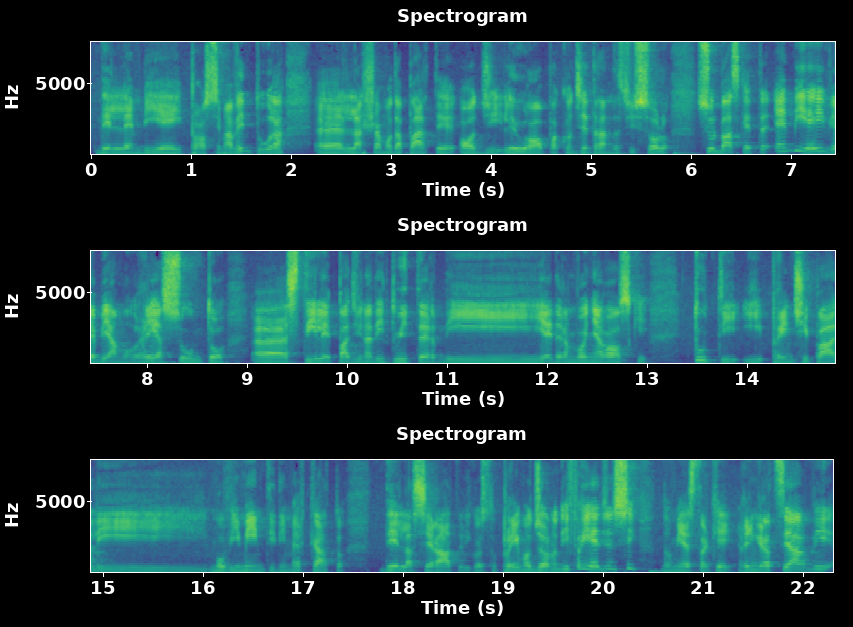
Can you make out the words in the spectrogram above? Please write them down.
dell'NBA prossima avventura. Eh, lasciamo da parte oggi l'Europa concentrandoci solo sul basket NBA. Vi abbiamo riassunto eh, stile pagina di Twitter di Adrian Wojnarowski tutti i principali movimenti di mercato della serata di questo primo giorno di free agency. Non mi resta che ringraziarvi,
